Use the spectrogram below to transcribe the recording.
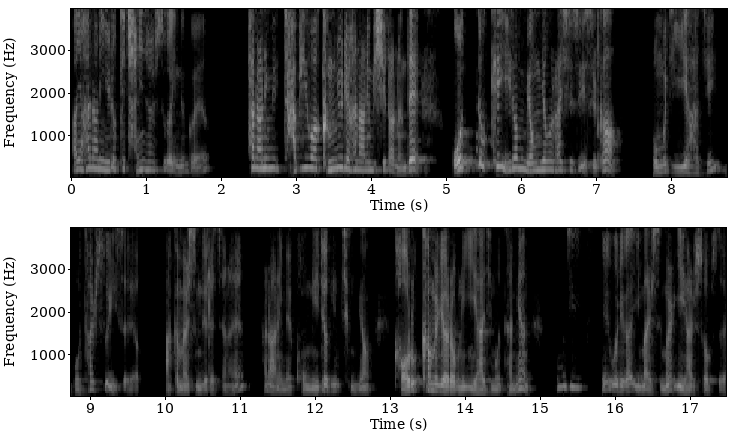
아니 하나님 이렇게 잔인할 수가 있는 거예요? 하나님이 자비와 극률이 하나님이시라는데 어떻게 이런 명령을 하실 수 있을까? 도무지 이해하지 못할 수도 있어요. 아까 말씀드렸잖아요. 하나님의 공의적인 측면, 거룩함을 여러분이 이해하지 못하면 도무지 우리가 이 말씀을 이해할 수 없어요.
